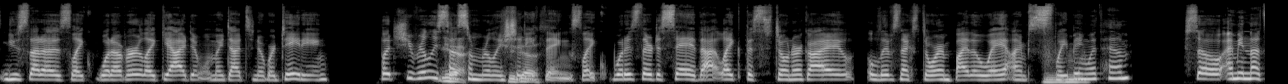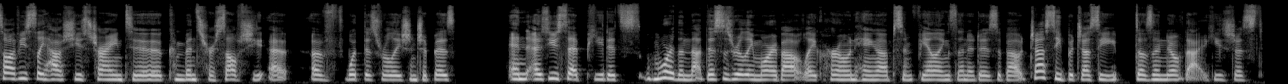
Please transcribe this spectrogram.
used that as like whatever, like yeah, I didn't want my dad to know we're dating. But she really says yeah, some really shitty does. things. Like, what is there to say that like the stoner guy lives next door and by the way, I'm sleeping mm-hmm. with him? So, I mean, that's obviously how she's trying to convince herself she uh, of what this relationship is. And as you said, Pete, it's more than that. This is really more about like her own hangups and feelings than it is about Jesse, but Jesse doesn't know that. He's just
